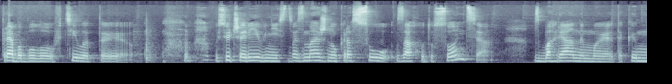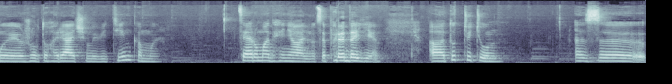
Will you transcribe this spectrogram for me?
треба було втілити усю чарівність, безмежну красу заходу сонця з багряними такими жовто-гарячими відтінками, цей аромат геніально це передає. А тут тютюн з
